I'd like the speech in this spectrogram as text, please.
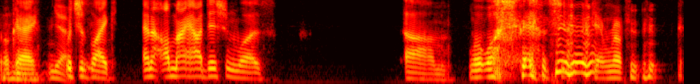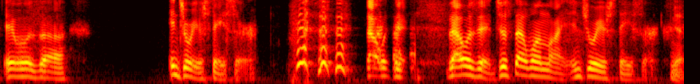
Okay, Yeah. which is like, and my audition was, um, what was it? Shit, I can't remember. It was uh, enjoy your stay, sir. that was it. That was it. Just that one line. Enjoy your stay, sir. yeah.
